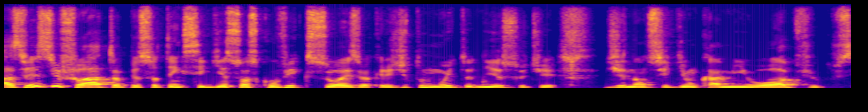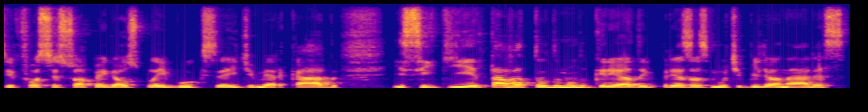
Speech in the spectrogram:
Às vezes, de fato, a pessoa tem que seguir suas convicções. Eu acredito muito nisso de, de não seguir um caminho óbvio. Se fosse só pegar os playbooks aí de mercado e seguir, tava todo mundo criando empresas multibilionárias,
